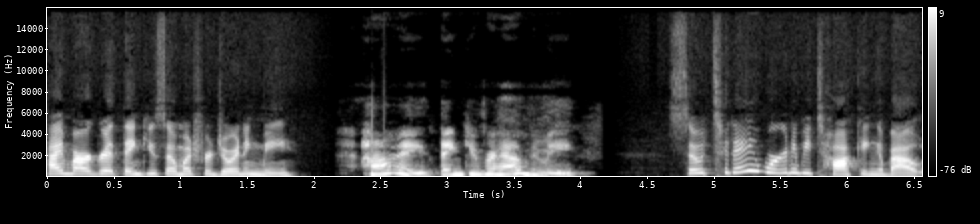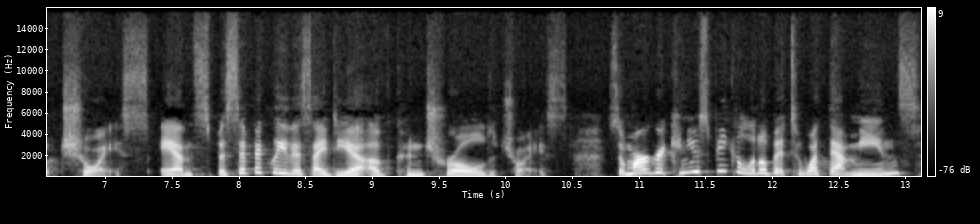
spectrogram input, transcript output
Hi, Margaret. Thank you so much for joining me. Hi, thank you for having me. So, today we're going to be talking about choice and specifically this idea of controlled choice. So, Margaret, can you speak a little bit to what that means?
